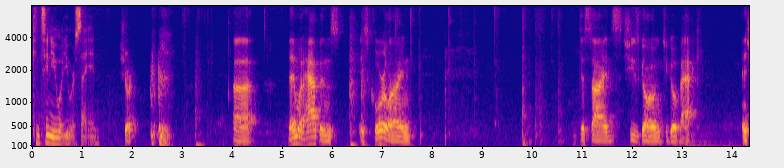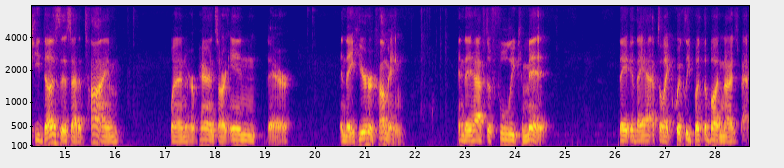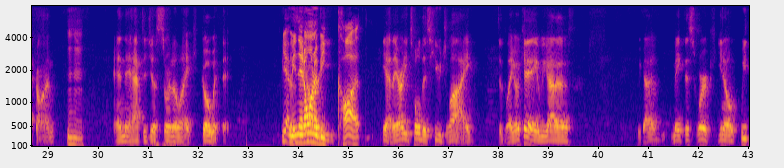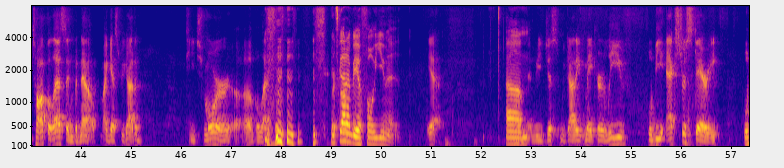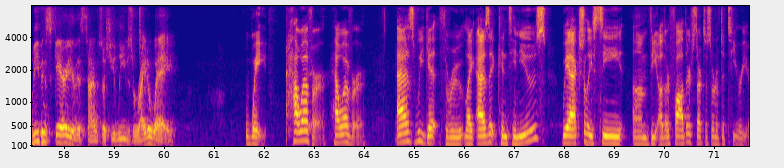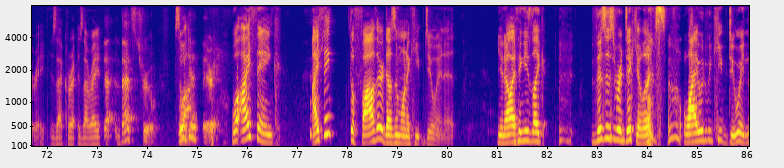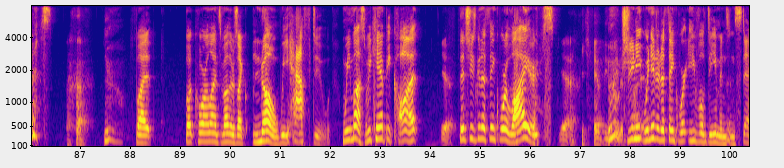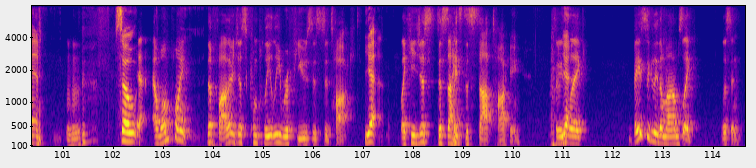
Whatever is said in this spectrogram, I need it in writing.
continue what you were saying. Sure. uh, then what happens is Coraline decides she's going to go back. And she does this at a time when her parents are in there and they hear her coming and they have to fully commit. They they have to like quickly put the button knives back on Mm-hmm. and they have to just sort of like go with it. Yeah, I mean, they don't want to be caught. Yeah, they already told this huge lie. To like, okay, we gotta, we gotta make this work. You know, we taught the lesson, but now I guess we gotta teach more of a lesson. it's got to be a full unit. yeah. Um, and we just we gotta make her leave. Will be extra scary. Will be even scarier this time. So she leaves right away. wait. However, however, as we get through, like as it continues, we actually see um, the other father start to sort of deteriorate. Is that correct? Is that right? That that's true. So we'll I- get there. Well, I think, I think the father doesn't want to keep doing it. You know, I think he's like, this is ridiculous. Why would we keep doing this? But, but Coraline's mother's like, no, we have to. We must. We can't be caught. yeah, Then she's gonna think we're liars. yeah. You can't be seen. as She need. We need her to think we're evil demons instead. Mm-hmm. So Yeah, at one point, the father just completely refuses to talk. yeah, Like he just decides to stop talking. So he's Yeah. like, basically, the mom's like, "Listen,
